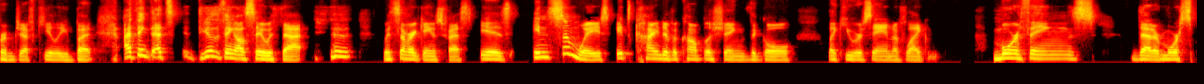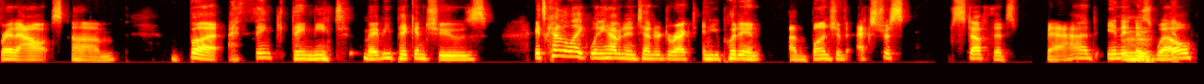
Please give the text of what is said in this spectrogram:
from Geoff Keighley, but I think that's the other thing I'll say with that with Summer Games Fest is in some ways it's kind of accomplishing the goal, like you were saying, of like more things that are more spread out. Um, but I think they need to maybe pick and choose. It's kind of like when you have a Nintendo Direct and you put in a bunch of extra stuff that's bad in it Mhm, as yep. well.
